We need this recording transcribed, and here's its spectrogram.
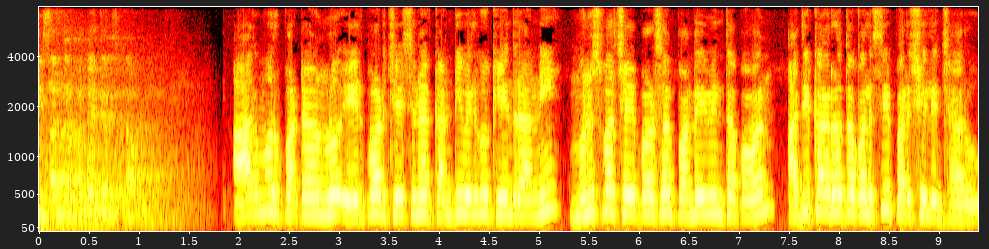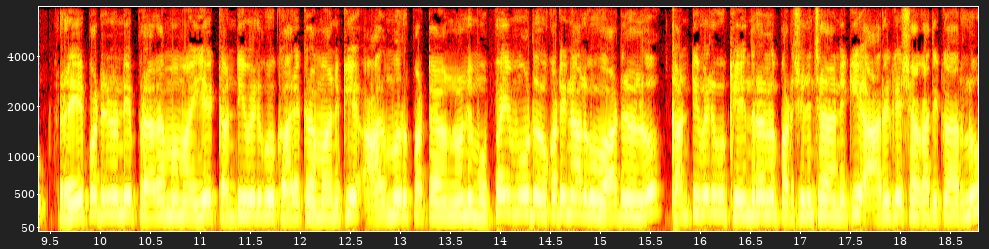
ఈ సందర్భంగా హెచ్చరిస్తాము. ఆర్మూర్ పట్టణంలో ఏర్పాటు చేసిన కంటి వెలుగు కేంద్రాన్ని మున్సిపల్ చైర్పర్సన్ పండవింత పవన్ అధికారులతో కలిసి పరిశీలించారు. రేపటి నుండి ప్రారంభమయ్యే కంటి వెలుగు కార్యక్రమానికి ఆర్మూర్ పట్టణంలోని ముప్పై మూడు ఒకటి నాలుగు వార్డులలో కంటి వెలుగు కేంద్రాలను పరిశీలించడానికి ఆరోగ్య శాఖ అధికారులు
